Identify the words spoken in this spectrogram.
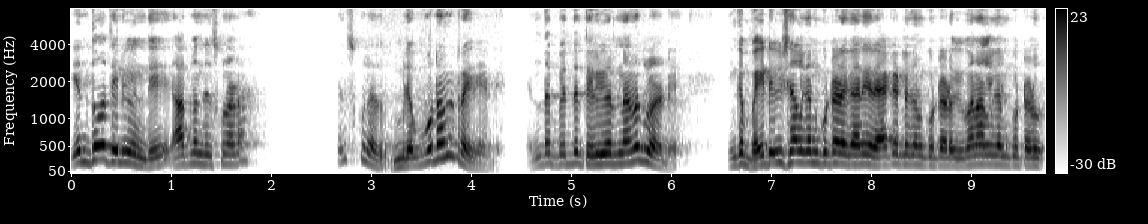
ఎంతో తెలివి ఉంది ఆత్మను తెలుసుకున్నాడా? తెలుసుకోలేదు. మీరు ఎవరైనా ట్రై చేయండి. ఎంత పెద్ద తెలివినానో చూడండి. ఇంకా బయట విషయాలు కనుక్కుంటాడు కానీ ర్యాకెట్లు కనుక్కుంటాడు విమానాలు కనుక్కుంటాడు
